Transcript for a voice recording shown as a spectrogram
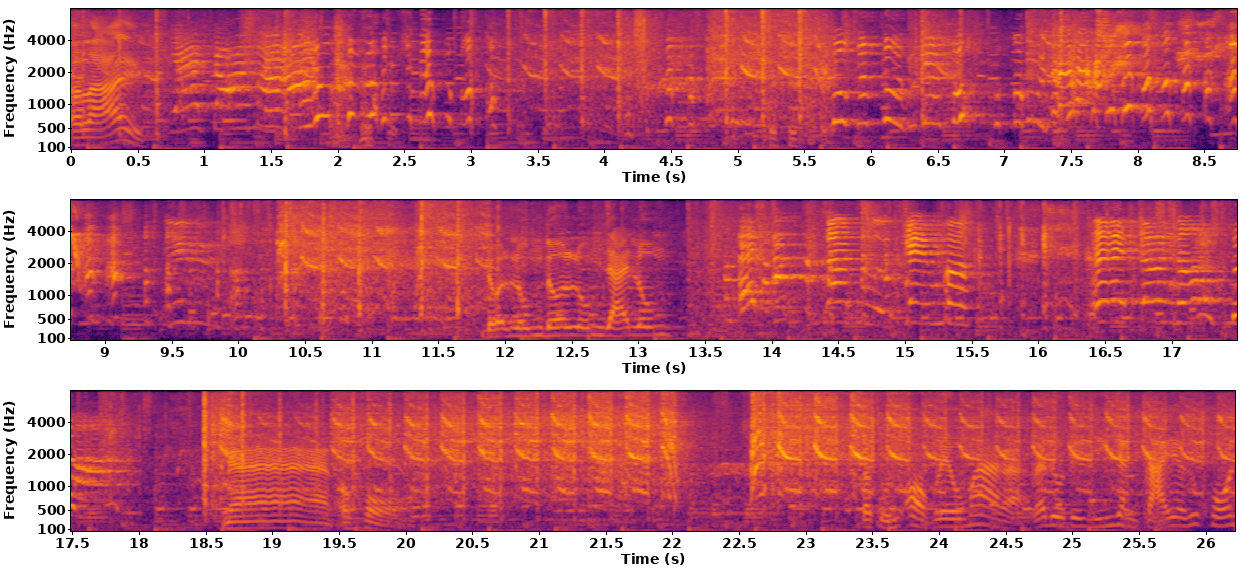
อะไร ยายตอนมาลูกกระสุนเก๋ลูกโดนลุม โดนลุมยายลุม ไอ้กระสุนเก๋มาไอ้ตอนน้องสองงานโอ้โห สุนออกเร็วมากอะ แล้วดูตียิงอย่างไกลอะทุกคน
